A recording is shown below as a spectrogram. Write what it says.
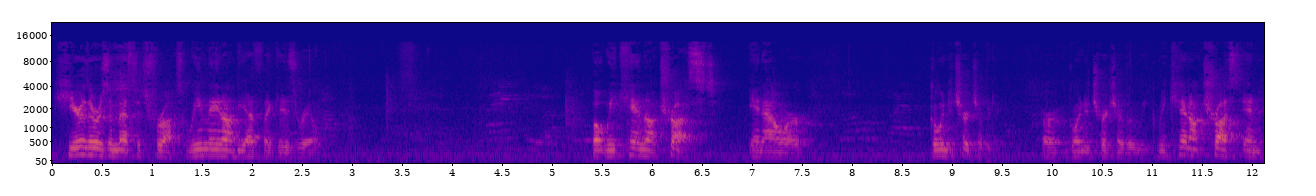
Here there is a message for us. We may not be ethnic Israel, but we cannot trust in our going to church every day or going to church every week. We cannot trust in,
